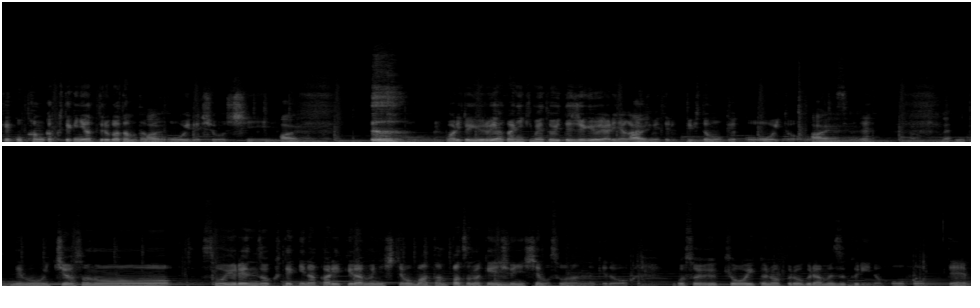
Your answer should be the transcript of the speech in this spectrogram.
結構感覚的にやってる方も多はい分多いでしょうし、はい。はい。割と緩やかに決めといて授業やりながら決めてるっていう人も結構多いとは思うんですよね。なるほどね。でも一応そのそういう連続的なカリキュラムにしてもまあ単発の研修にしてもそうなんだけど、そういう教育のプログラム作りの方法って、うん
